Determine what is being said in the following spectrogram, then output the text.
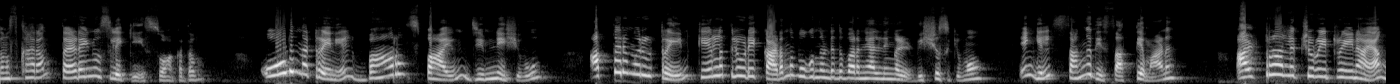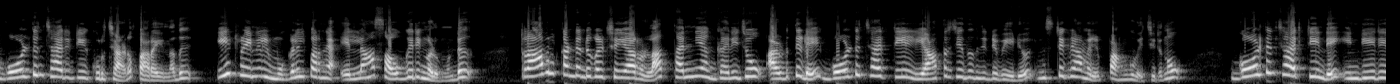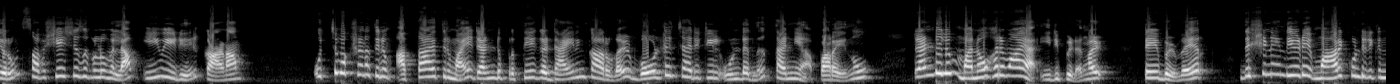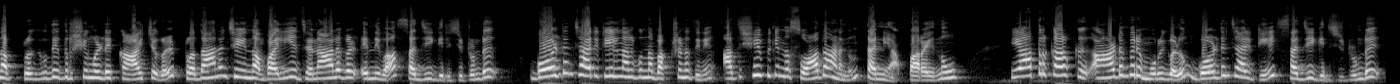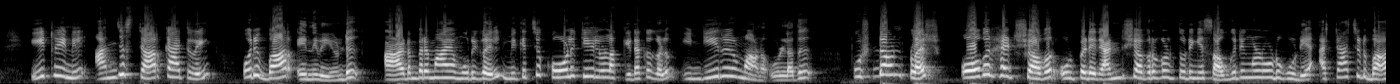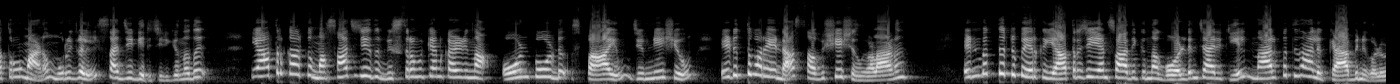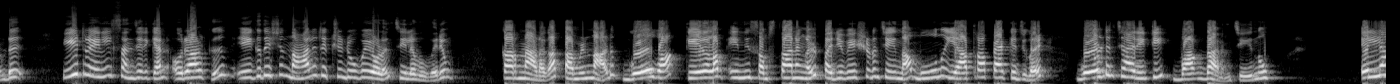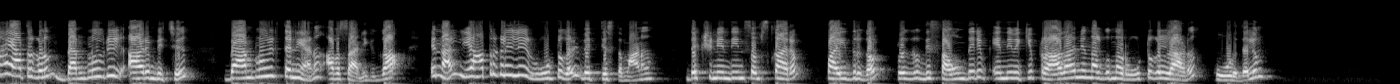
നമസ്കാരം. തേടൈ ന്യൂസിലേക്ക് സ്വാഗതം. ഓടുന്ന ട്രെയിനിൽ ബാറും സ്പായും ജിംനേഷ്യവും. അത്തരമൊരു ട്രെയിൻ കേരളത്തിലൂടെ കടന്നു പോകുന്നുണ്ടെന്ന് പറഞ്ഞാൽ നിങ്ങൾ വിശ്വസിക്കുമോ? എങ്കിൽ സംഗതി സത്യമാണ്. അൾട്രാ ലക്ഷറി ട്രെയിനായ ഗോൾഡൻ ചാരിറ്റിയെ കുറിച്ചാണ് പറയുന്നത്. ഈ ട്രെയിനിൽ മുകളിൽ പറഞ്ഞ എല്ലാ സൗകര്യങ്ങളുമുണ്ട് ട്രാവൽ കണ്ടന്റുകൾ ചെയ്യാറുള്ള തന്യ ഖനിജോ അടുത്തിടെ ഗോൾഡൻ ചാരിറ്റിയിൽ യാത്ര ചെയ്തതിന്റെ വീഡിയോ ഇൻസ്റ്റഗ്രാമിൽ പങ്കുവച്ചിരുന്നു. ഗോൾഡൻ ചാരിറ്റിന്റെ ഇന്റീരിയറും സവിശേഷതകളുമെല്ലാം ഈ വീഡിയോയിൽ കാണാം. ഉച്ചഭക്ഷണത്തിനും അത്താഴത്തിനുമായി രണ്ട് പ്രത്യേക ഡൈനിങ് കാറുകൾ ഗോൾഡൻ ചാരിറ്റിയിൽ ഉണ്ടെന്ന് തന്യ പറയുന്നു. രണ്ടിലും മനോഹരമായ ഇരിപ്പിടങ്ങൾ ടേബിൾ വെയർ ദക്ഷിണേന്ത്യയുടെ മാറിക്കൊണ്ടിരിക്കുന്ന പ്രകൃതി ദൃശ്യങ്ങളുടെ കാഴ്ചകൾ പ്രദാനം ചെയ്യുന്ന വലിയ ജനാലകൾ എന്നിവ സജ്ജീകരിച്ചിട്ടുണ്ട്. ഗോൾഡൻ ചാരിറ്റിയിൽ നൽകുന്ന ഭക്ഷണത്തിന് അതിശയിപ്പിക്കുന്ന സ്വാദാണെന്നും തന്യ പറയുന്നു. യാത്രക്കാർക്ക് ആഡംബര മുറികളും ഗോൾഡൻ ചാരിറ്റിയിൽ സജ്ജീകരിച്ചിട്ടുണ്ട്. ഈ ട്രെയിനിൽ അഞ്ച് സ്റ്റാർ കാറ്ററിംഗ് ഒരു ബാർ എന്നിവയുണ്ട്. ആഡംബരമായ മുറികളിൽ മികച്ച ക്വാളിറ്റിയിലുള്ള കിടക്കകളും ഇന്റീരിയറുമാണ് ഉള്ളത്. Push down plush overhead shower ഉൾപ്പെടെ രണ്ട് ഷവറുകൾ തുടങ്ങിയ സൗകര്യങ്ങളോടുകൂടിയ അറ്റാച്ച്ഡ് ബാത്റൂമാണ് മുറികളിൽ സജ്ജീകരിച്ചിരിക്കുന്നത്. യാത്രക്കാർക്ക് മസാജ് ചെയ്ത് വിശ്രമിക്കാൻ കഴിയുന്ന ഓൺ ബോർഡ് സ്പായും ജിംനേഷ്യവും എടുത്തു പറയേണ്ട സവിശേഷതകളാണ്. എൺപത്തെട്ട് പേർക്ക് യാത്ര ചെയ്യാൻ സാധിക്കുന്ന ഗോൾഡൻ ചാരിറ്റിയിൽ നാൽപ്പത്തിനാല് ക്യാബിനുകളുണ്ട്. ഈ ട്രെയിനിൽ സഞ്ചരിക്കാൻ ഒരാൾക്ക് ഏകദേശം നാല് ലക്ഷം രൂപയോളം ചിലവ് വരും. കർണാടക തമിഴ്നാട് ഗോവ കേരളം എന്നീ സംസ്ഥാനങ്ങൾ പര്യവേഷണം ചെയ്യുന്ന മൂന്ന് യാത്രാ പാക്കേജുകൾ ഗോൾഡൻ ചാരിറ്റി വാഗ്ദാനം ചെയ്യുന്നു. എല്ലാ യാത്രകളും ബാംഗ്ലൂരിൽ ആരംഭിച്ച് ബാംഗ്ലൂരിൽ തന്നെയാണ് അവസാനിക്കുക. എന്നാൽ യാത്രകളിലെ റൂട്ടുകൾ വ്യത്യസ്തമാണ്. ദക്ഷിണേന്ത്യൻ സംസ്കാരം പൈതൃകം പ്രകൃതി സൗന്ദര്യം എന്നിവയ്ക്ക് പ്രാധാന്യം നൽകുന്ന റൂട്ടുകളിലാണ് കൂടുതലും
